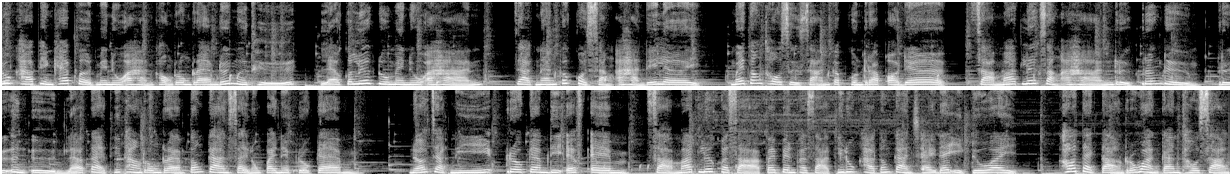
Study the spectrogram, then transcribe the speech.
ลูกค้าเพียงแค่เปิดเมนูอาหารของโรงแรมด้วยมือถือ แล้วก็เลือกดูเมนูอาหาร จากนั้นก็กดสั่งอาหารได้เลย ไม่ต้องโทรสื่อสารกับคนรับออเดอร์ สามารถเลือกสั่งอาหารหรือเครื่องดื่ม หรืออื่นๆ แล้วแต่ที่ทางโรงแรมต้องการใส่ลงไปในโปรแกรม นอกจากนี้โปรแกรม DFM สามารถเลือกภาษาไปเป็นภาษาที่ลูกค้าต้องการใช้ได้อีกด้วย ข้อแตกต่างระหว่างการโทรสั่ง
